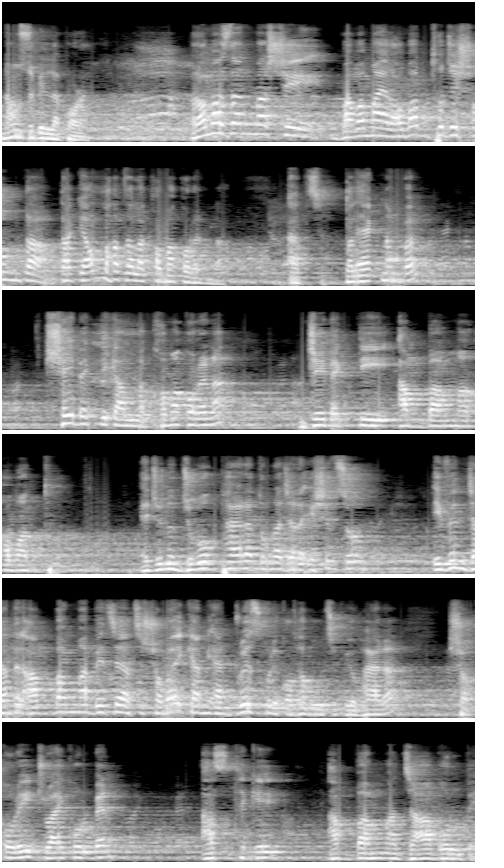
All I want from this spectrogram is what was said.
নাউজুবিল্লাহ পড়েন। রমাজান মাসে বাবা মায়ের অবাধ্য যে সন্তান, তাকে আল্লাহ তালা ক্ষমা করেন না। আচ্ছা তাহলে এক নাম্বার। সেই ব্যক্তিকে আল্লাহ ক্ষমা করে না, যে ব্যক্তি আব্বা আম্মার অবাধ্য। এজন্য যুবক ভাইয়েরা, তোমরা যারা এসেছ ইভেন যাদের আব্বা আম্মা বেঁচে আছে, সবাইকে আমি অ্যাড্রেস করে কথা বলছি, প্রিয় ভাইয়েরা। সকলেই ট্রাই করবেন, আজ থেকে আব্বা আম্মা যা বলবে,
